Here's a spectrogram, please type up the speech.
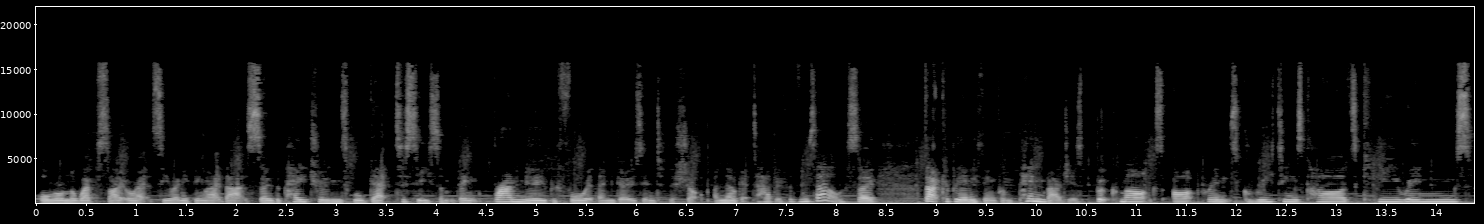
or on the website or Etsy or anything like that. So the patrons will get to see something brand new before it then goes into the shop and they'll get to have it for themselves. So that could be anything from pin badges, bookmarks, art prints, greetings cards, key rings,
